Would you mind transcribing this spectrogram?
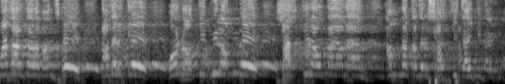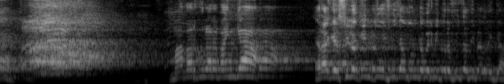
মাজার যারা মানছে তাদেরকে অনতি বিলম্বে শাস্তির আওতায় আনেন, আমরা তাদের শাস্তি চাই কি চাই না? মাদার গুলারে বাঙ্গা এরা গেছিল কিন্তু পূজা মণ্ডপের ভিতরে পূজা দিবার লাগিয়া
